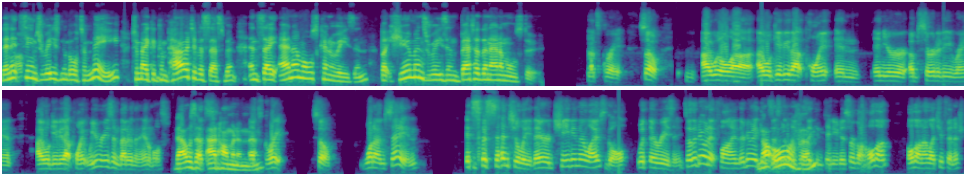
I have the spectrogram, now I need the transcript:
then it Uh-huh. seems reasonable to me to make a comparative assessment and say animals can reason, but humans reason better than animals do. That's great. So I will uh, I will give you that point in in your absurdity rant. I will give you that point. We reason better than animals. That was That's- ad hominem, man. That's great. So what I'm saying is essentially they're achieving their life's goal with their reasoning. So they're doing it fine. They're doing it Not consistently because they continue to survive. Hold on. Hold on, I'll let you finish.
